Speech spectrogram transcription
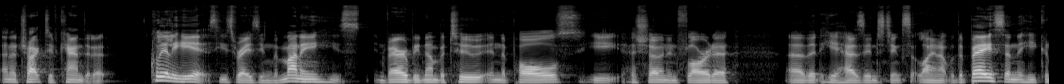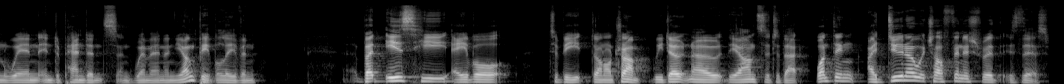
an attractive candidate. Clearly he is. He's raising the money. He's invariably number two in the polls. He has shown in Florida uh, that he has instincts that line up with the base and that he can win independents and women and young people even. But is he able to beat Donald Trump? We don't know the answer to that. One thing I do know, which I'll finish with, is this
